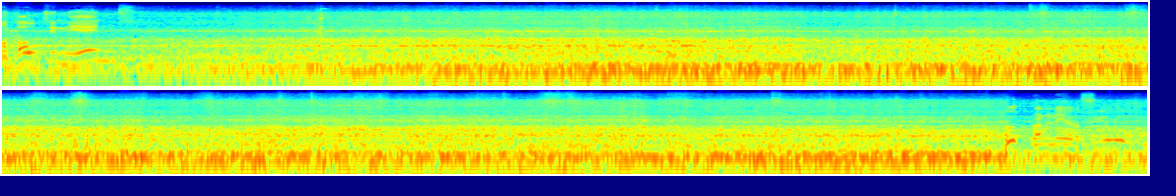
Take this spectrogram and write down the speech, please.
my bolt in the end. Oop, running out of fuel.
